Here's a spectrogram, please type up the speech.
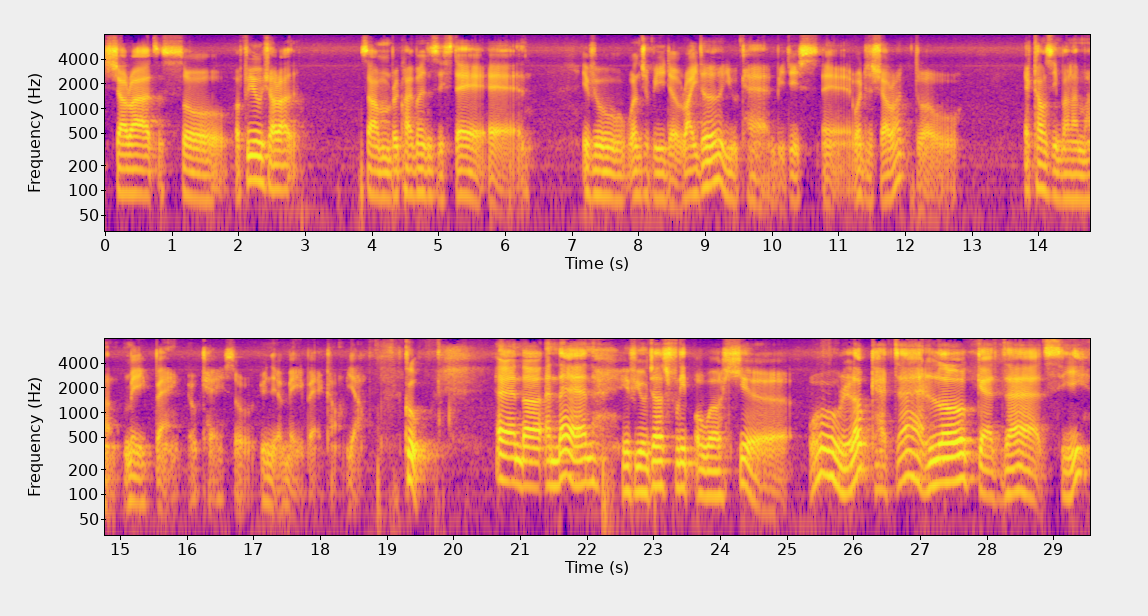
so a few syarat some requirements is there. And if you want to be the rider you can be this uh, what is syarat so accounts in Panama Maybank okay so you need a Maybank account. Yeah. Cool. And uh, and then if you just flip over here Oh, look at that. Look at that. See?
